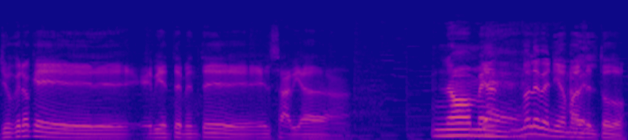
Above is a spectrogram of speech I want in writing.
Yo creo que, evidentemente, él sabía. no me... Ya, no le venía mal del todo.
